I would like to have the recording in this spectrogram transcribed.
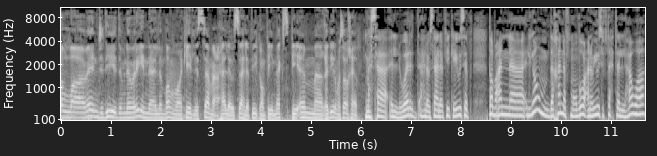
الله. من جديد؟ منورين اللي انضموا أكيد للسمع. هلا وسهلا فيكم في Mix PM غدير مساء الخير. مساء الورد. أهلا وسهلا فيك يوسف. طبعا آه، اليوم دخلنا في موضوع أنا ويوسف تحت الهواء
